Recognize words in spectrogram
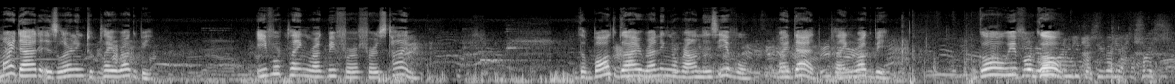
My dad is learning to play rugby. Ivo playing rugby for a first time. The bald guy running around is Ivo, my dad, playing rugby. Go, Ivo, go!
